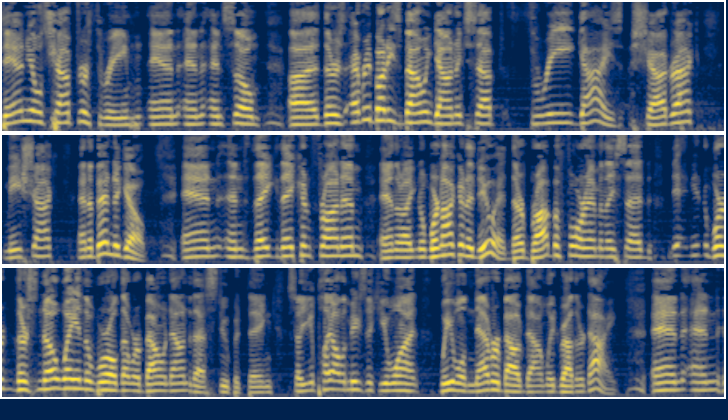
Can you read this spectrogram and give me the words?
Daniel chapter 3, and, and, and so, uh, there's, everybody's bowing down except three guys. Shadrach, Meshach, and Abednego. And, and they, they confront him and they're like, no, we're not going to do it. They're brought before him and they said, there's no way in the world that we're bowing down to that stupid thing. So you can play all the music you want. We will never bow down. We'd rather die. And, and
